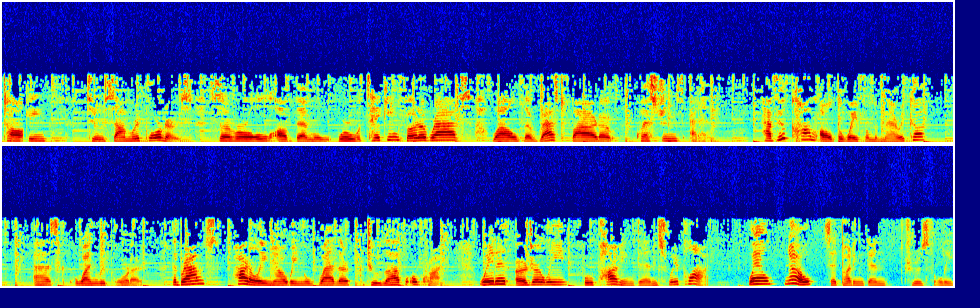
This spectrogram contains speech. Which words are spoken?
talking to some reporters. Several of them were taking photographs while the rest fired questions at him. Have you come all the way from America? asked one reporter. The Browns, hardly knowing whether to laugh or cry, waited eagerly for Paddington's reply. Well, no, said Paddington truthfully,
